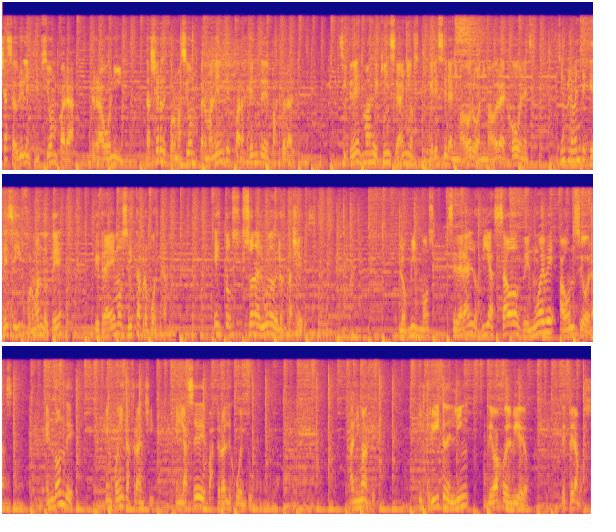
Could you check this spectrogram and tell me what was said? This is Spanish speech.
ya se abrió la inscripción para Raboní, taller de formación permanente para gente de pastoral. Si tenés más de 15 años y querés ser animador o animadora de jóvenes, o simplemente querés seguir formándote, te traemos esta propuesta. Estos son algunos de los talleres. Los mismos se darán los días sábados de 9 a 11 horas. ¿En dónde? En Juanita Franchi, en la sede Pastoral de Juventud. Animate. Inscribite en el link debajo del video. Te esperamos.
